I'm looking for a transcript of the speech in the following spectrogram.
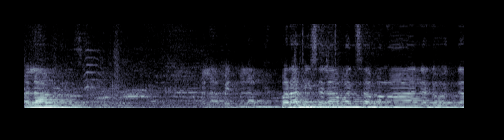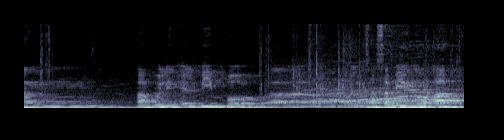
Malapit. Malapit, malapit. Maraming salamat sa mga nanood ng ang huling El Bimbo. Uh, sasabihin ko, ah,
